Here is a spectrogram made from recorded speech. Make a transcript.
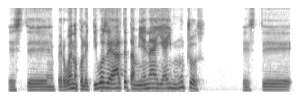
este, pero bueno, colectivos de arte también ahí hay muchos este,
